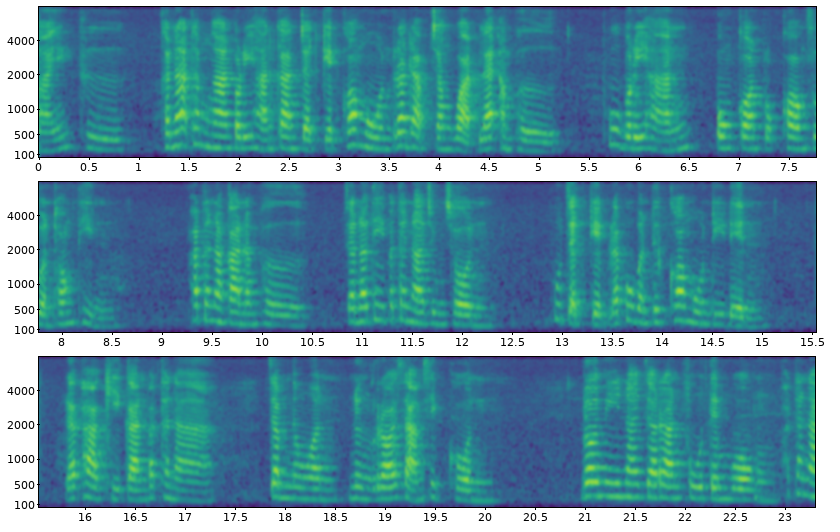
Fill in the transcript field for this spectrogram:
ายคือ คณะทำงานบริหารการจัดเก็บข้อมูลระดับจังหวัดและอำเภอ ผู้บริหาร องค์กรปกครองส่วนท้องถิ่น พัฒนาการอำเภอ เจ้าหน้าที่พัฒนาชุมชน ผู้จัดเก็บและผู้บันทึกข้อมูลดีเด่น และภาคีการพัฒนาจำนวน 130 คน โดยมีนายจรันฟูเต็มวง พัฒนา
